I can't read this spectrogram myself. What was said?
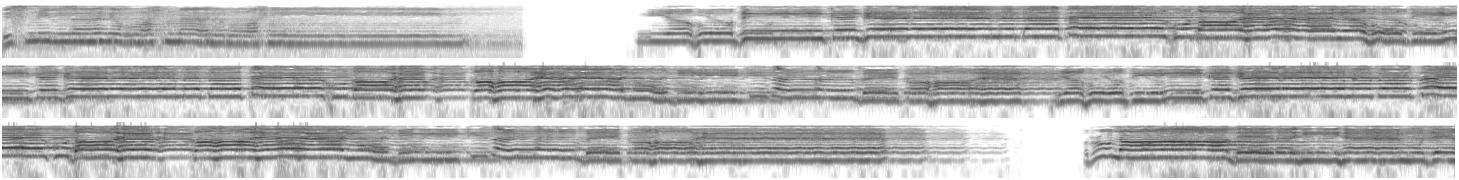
بسم الله الرحمن الرحيم. يهودي كغير نبات خدا ہے يهودي كغير نبات خدا ہے کہاں ہے ایوبی کی ضربے يهودي كغير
